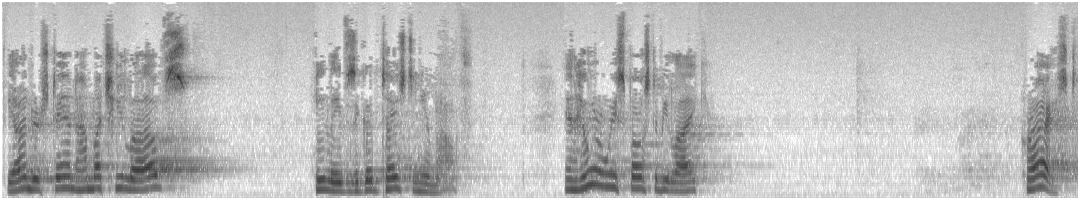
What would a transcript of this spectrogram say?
if you understand how much he loves, he leaves a good taste in your mouth. And who are we supposed to be like? Christ.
